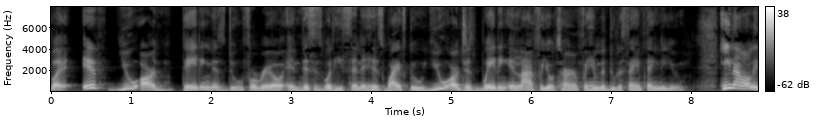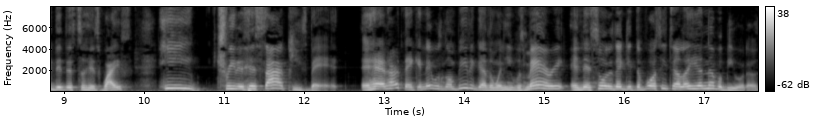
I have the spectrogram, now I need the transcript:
But if you are dating this dude for real and this is what he's sending his wife through, you are just waiting in line for your turn for him to do the same thing to you. He not only did this to his wife, he treated his side piece bad and had her thinking they was gonna be together when he was married. And then as soon as they get divorced, he tell her he'll never be with her.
